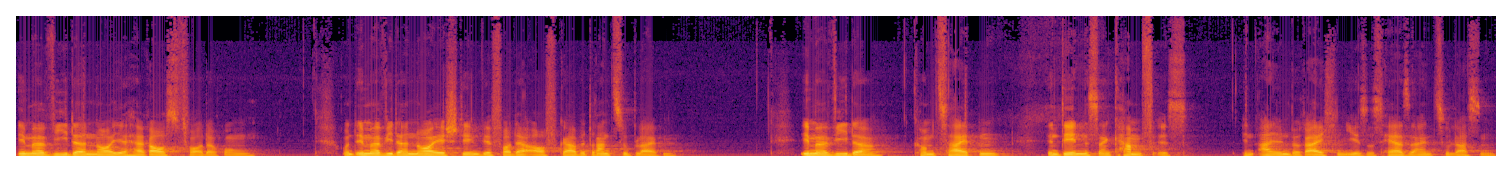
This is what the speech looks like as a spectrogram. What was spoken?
immer wieder neue Herausforderungen und immer wieder neu stehen wir vor der Aufgabe, dran zu bleiben. Immer wieder kommen Zeiten, in denen es ein Kampf ist in allen Bereichen Jesus Herr sein zu lassen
